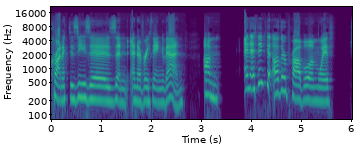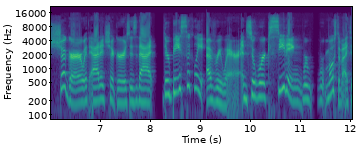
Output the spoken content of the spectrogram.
chronic diseases and and everything then. Um and I think the other problem with sugar with added sugars is that they're basically everywhere and so we're exceeding we're, we're, most of us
